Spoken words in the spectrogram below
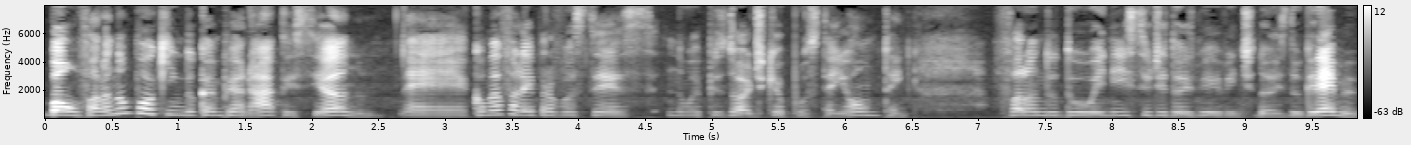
Bom, falando um pouquinho do campeonato esse ano, é, como eu falei pra vocês no episódio que eu postei ontem, falando do início de 2022 do Grêmio,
